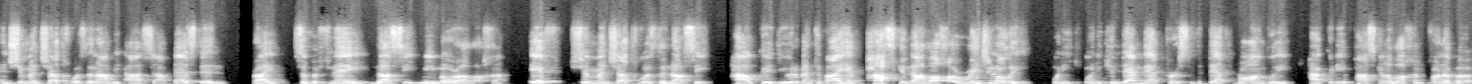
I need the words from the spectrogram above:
and Shimon Shatach was the Navi As Abbezin, right? So b'fnei Nasi Mimor halacha. If Shimon Shatach was the Nasi, how could Yehuda ben Tavai have paskin the halacha originally when he when he condemned that person to death wrongly? How could he paskin halacha in front of a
